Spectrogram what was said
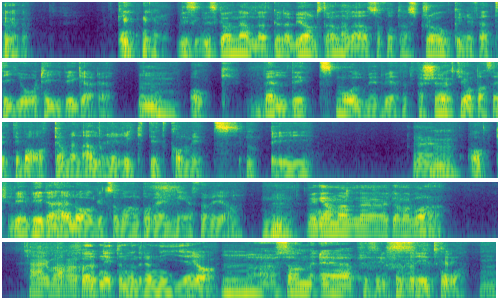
TV. Klippningen. vi, vi ska nämna att Gunnar Björnstrand hade alltså fått en stroke ungefär tio år tidigare. Mm. Och väldigt målmedvetet försökt jobba sig tillbaka men aldrig riktigt kommit upp i... Mm. Och vid, vid det här laget så var han på väg ner för igen. Mm. Hur gammal, eh, gammal var han? Här var han Född 1909. Ja. Mm, Så han är precis... 72. Mm.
